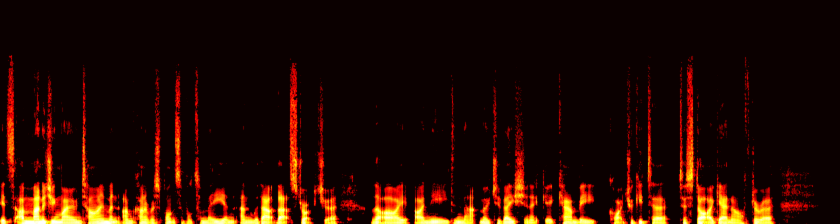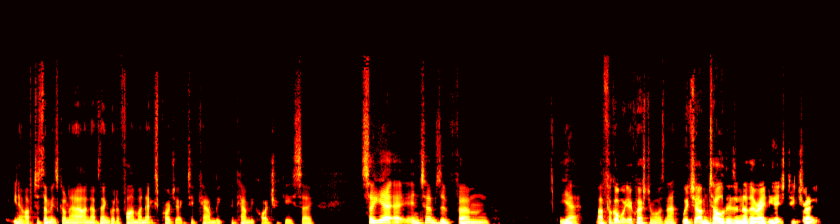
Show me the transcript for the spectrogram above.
it's I'm managing my own time and I'm kind of responsible to me and and without that structure that I I need and that motivation it, it can be quite tricky to to start again after a you know after something's gone out and I've then got to find my next project, it can be it can be quite tricky. So so yeah, in terms of um, Yeah, I forgot what your question was now, which I'm told is another ADHD trait.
